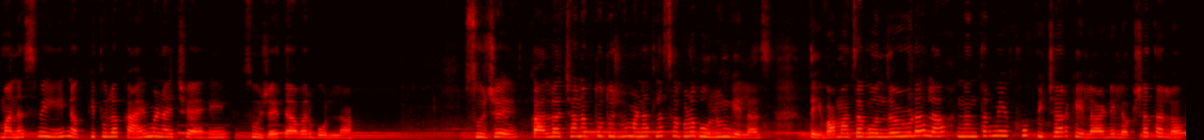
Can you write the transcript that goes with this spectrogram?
मनस्वी नक्की तुला काय म्हणायचे आहे? सुजय त्यावर बोलला. सुजय काल अचानक तू तुझ्या मनातलं सगळं बोलून गेलास. तेव्हा माझा गोंधळ उडाला नंतर मी खूप विचार केला आणि लक्षात आलं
